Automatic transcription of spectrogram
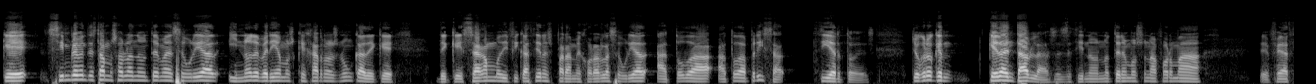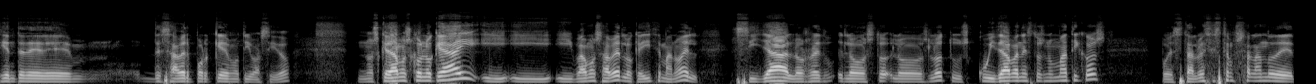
Que simplemente estamos hablando de un tema de seguridad y no deberíamos quejarnos nunca de que, de que se hagan modificaciones para mejorar la seguridad a toda, a toda prisa. Cierto es. Yo creo que queda en tablas, es decir, no, no tenemos una forma eh, fehaciente de, de, saber por qué motivo ha sido. Nos quedamos con lo que hay y, vamos a ver lo que dice Manuel. Si ya los, los, los Lotus cuidaban estos neumáticos, pues tal vez estemos hablando de,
